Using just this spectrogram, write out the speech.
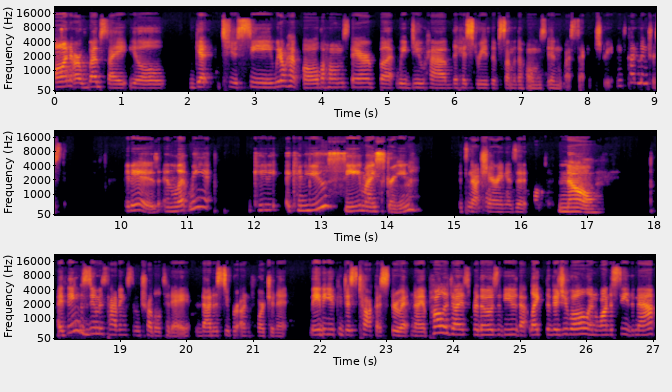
on our website, you'll get to see, we don't have all the homes there, but we do have the histories of some of the homes in West 2nd Street. It's kind of interesting. It is. And let me Katie, can you see my screen? It's not sharing, is it? No. I think Zoom is having some trouble today. That is super unfortunate. Maybe you could just talk us through it. And I apologize for those of you that like the visual and want to see the map.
